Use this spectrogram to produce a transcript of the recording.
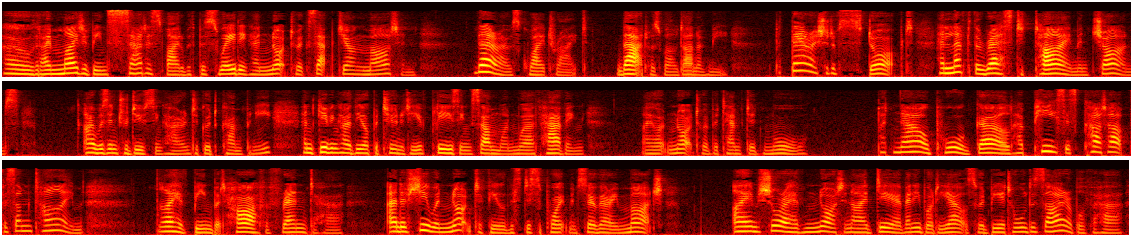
Oh, that I might have been satisfied with persuading her not to accept young Martin! There I was quite right; that was well done of me; but there I should have stopped, and left the rest to time and chance. I was introducing her into good company, and giving her the opportunity of pleasing some one worth having. I ought not to have attempted more. But now, poor girl, her peace is cut up for some time. I have been but half a friend to her; and if she were not to feel this disappointment so very much, I am sure I have not an idea of anybody else who would be at all desirable for her.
